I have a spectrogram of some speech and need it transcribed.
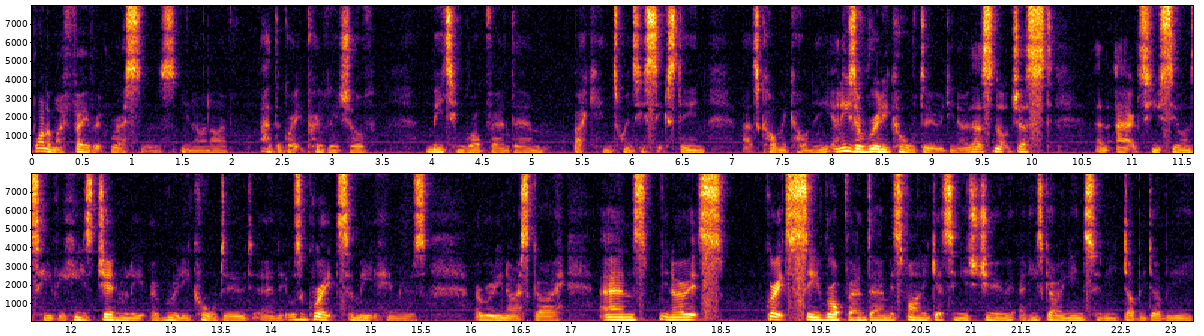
one of my favourite wrestlers, you know, and I've had the great privilege of meeting Rob Van Dam back in 2016 at Comic Con, and he's a really cool dude. You know, that's not just an act you see on TV. He's generally a really cool dude, and it was great to meet him. He was a really nice guy, and you know, it's great to see Rob Van Dam is finally getting his due, and he's going into the WWE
